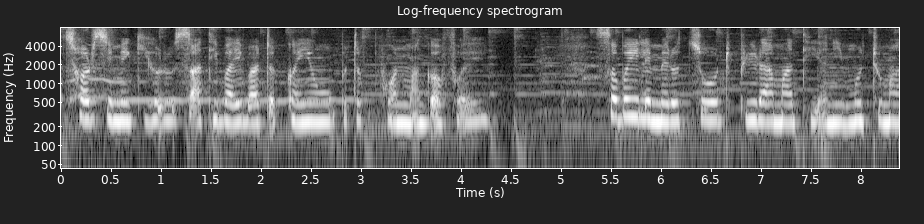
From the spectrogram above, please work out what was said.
आफन्तहरू छरछिमेकीहरू साथीभाइबाट कैयौँ पटक फोनमा गफ भए। सबैले मेरो चोट पीडामाथि अनि मुटुमा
